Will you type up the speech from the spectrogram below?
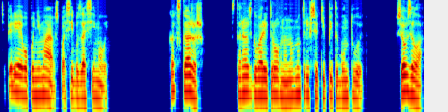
Теперь я его понимаю, спасибо Засимовой. «Как скажешь». Стараюсь говорить ровно, но внутри все кипит и бунтует. Все взяла.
